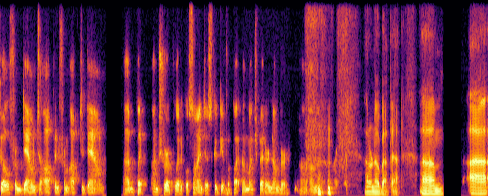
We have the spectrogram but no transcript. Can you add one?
go from down to up and from up to down. Um, but I'm sure a political scientist could give a, a much better number uh, on that. I don't know about that. Um, uh,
